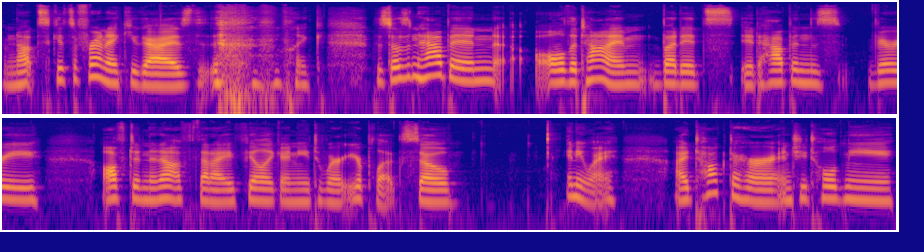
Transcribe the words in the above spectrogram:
I'm not schizophrenic, you guys. like this doesn't happen all the time, but it's it happens very often enough that I feel like I need to wear earplugs. So anyway, I talked to her and she told me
